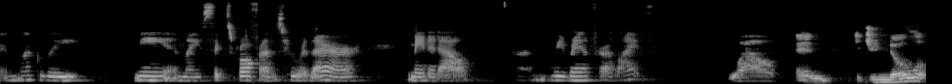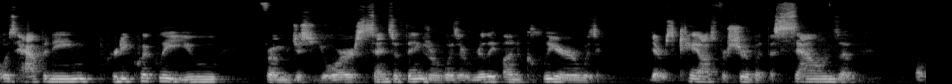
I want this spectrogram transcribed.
And luckily, me and my six girlfriends who were there made it out. Um, we ran for our life. Wow. And did you know what was happening pretty quickly? You, from just your sense of things, or was it really unclear? Was it there was chaos for sure, but the sounds of, of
